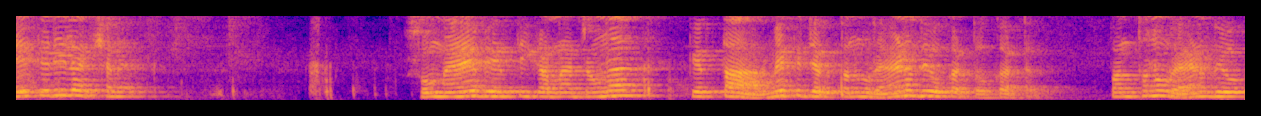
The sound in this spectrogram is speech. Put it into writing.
ਇਹ ਕਿਹੜੀ ਇਲੈਕਸ਼ਨ ਹੈ? ਸੋ ਮੈਂ ਇਹ ਬੇਨਤੀ ਕਰਨਾ ਚਾਹੁੰਦਾ ਕਿ ਧਾਰਮਿਕ ਜਗਤ ਨੂੰ ਰਹਿਣ ਦਿਓ ਘੱਟੋ ਘੱਟ, ਪੰਥ ਨੂੰ ਰਹਿਣ ਦਿਓ।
